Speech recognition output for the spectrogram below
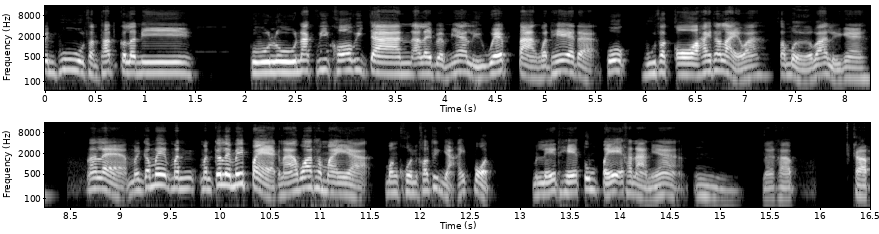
เป็นผู้สันทัดกรณีกูรูนักวิเคราะห์วิจารณ์อะไรแบบเนี้ยหรือเว็บต่างประเทศอะ พวกบูสกอร์ให้เท่าไหร่วะ เสมอป่ะหรือไง นั่นแหละ มันก็ไม่ มัน มันก็เลยไม่แปลกนะ ว่าทำไมอะ บางคนเขาถึงอยากให้ปลด มันเละเทะตุ้มเป๊ะขนาดเนี้ย อืม นะครับ ครับ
